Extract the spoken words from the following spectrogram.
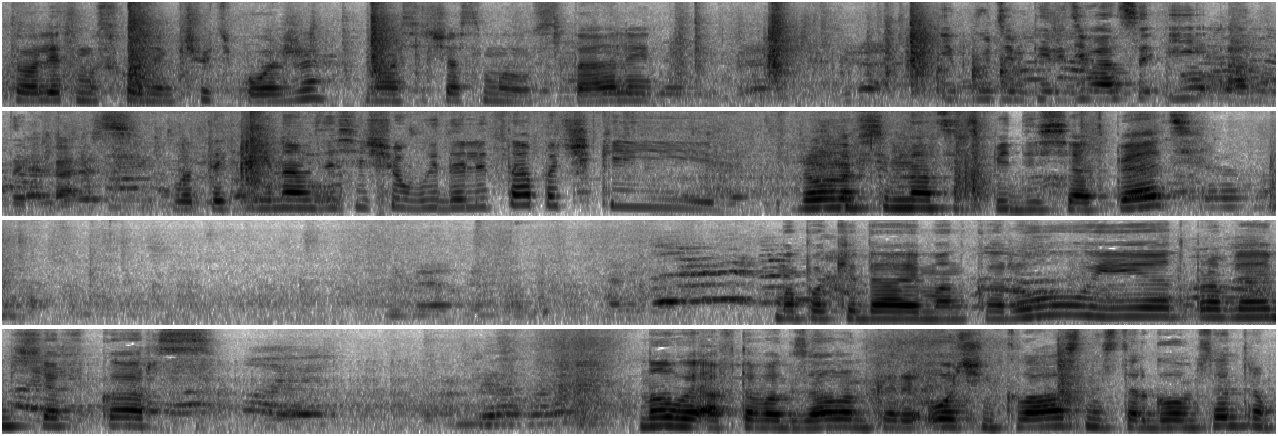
В туалет мы сходим чуть позже, ну а сейчас мы устали. И будем переодеваться и отдыхать. Вот такие нам здесь еще выдали тапочки. Ровно в 17.55 Мы покидаем Анкару и отправляемся в Карс. Новый автовокзал Анкары очень классный, с торговым центром.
